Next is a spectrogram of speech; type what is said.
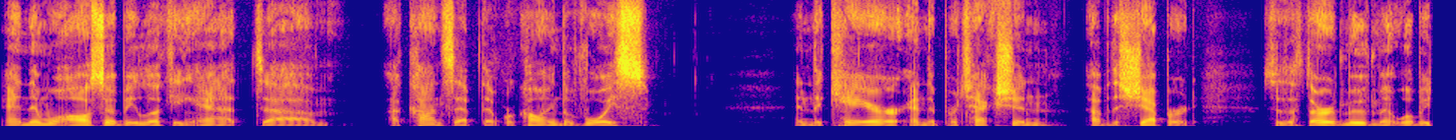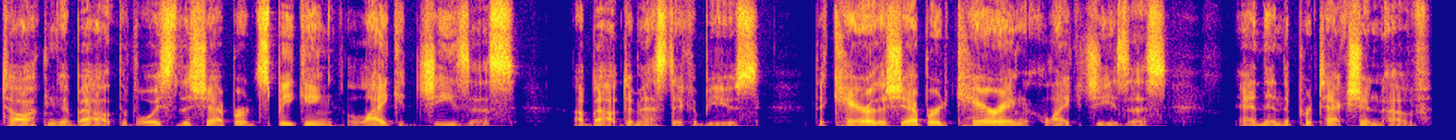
And then we'll also be looking at um, a concept that we're calling the voice and the care and the protection of the shepherd. So, the third movement will be talking about the voice of the shepherd speaking like Jesus about domestic abuse, the care of the shepherd caring like Jesus, and then the protection of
